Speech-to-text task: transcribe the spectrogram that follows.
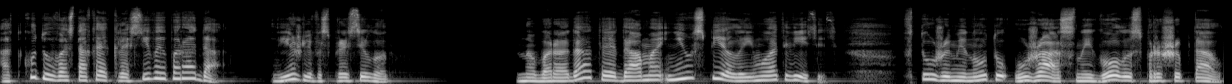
«Откуда у вас такая красивая борода?» — вежливо спросил он. Но бородатая дама не успела ему ответить. В ту же минуту ужасный голос прошептал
